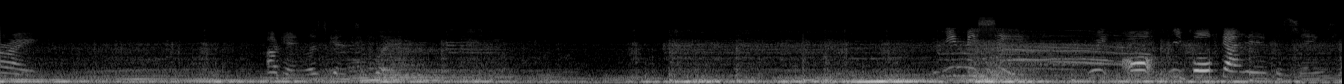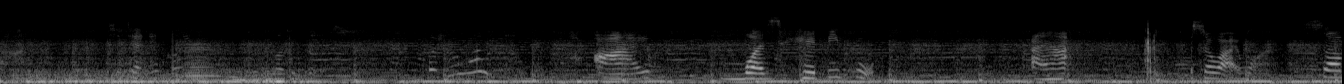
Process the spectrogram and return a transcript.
Alright. Okay, let's get into play. Was hit before. And I so I won. So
